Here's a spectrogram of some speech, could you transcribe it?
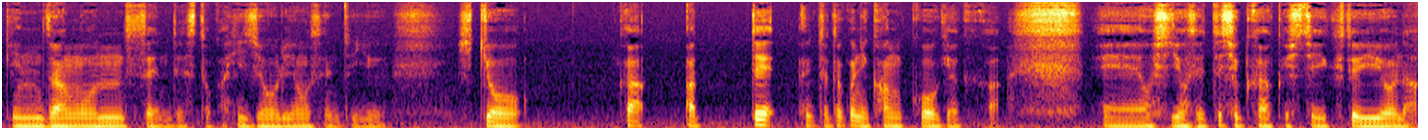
銀山温泉ですとか非常里温泉という秘境があってそういったとこに観光客が、えー押し寄せて宿泊していくというような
